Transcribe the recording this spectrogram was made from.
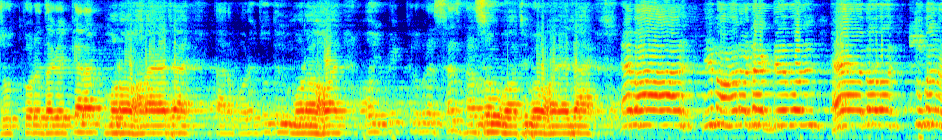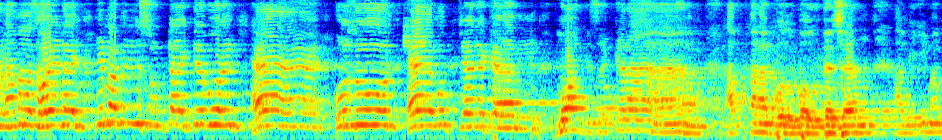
জোত করে তাকে কেরাত মনে হারায় যায়, তারপরে যদি মনে হয় ওই ব্যক্তির উপরে সেজদা সহ ওয়াজিব হয়ে যায়, এবার ইমামরা ডাক দিয়ে বলেন হ্যাঁ বাবা, তোমার নামাজ হয় নাই? ইমাম ইউসুফ ডাক দিয়ে বলেন হ্যাঁ হুজুর হ্যাঁ মুফতিয়ানে কেরাম মুহাদ্দিসে কেরাম আপনারা বল বলতেছেন। আমি ইমাম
